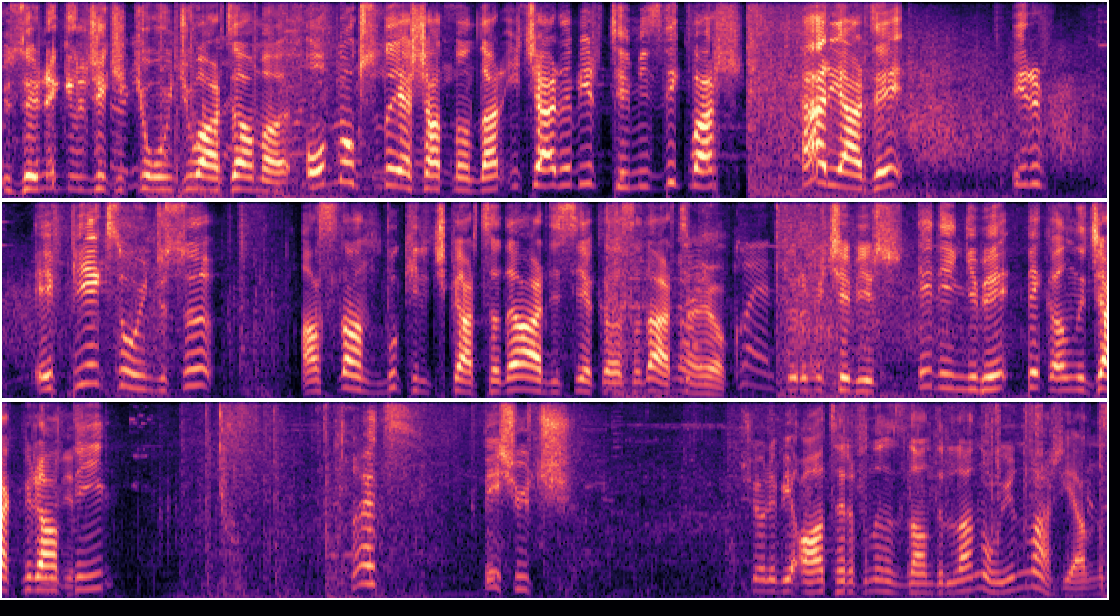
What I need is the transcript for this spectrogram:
Üzerine gelecek iki oyuncu vardı ama Obnox'u da yaşatmadılar. İçeride bir temizlik var. Her yerde bir FPX oyuncusu Aslan bu kili çıkartsa da Ardis'i yakalasa da artık yok. durum 3'e 1. Dediğin gibi pek alınacak bir round değil. Evet. 5-3. Şöyle bir A tarafına hızlandırılan oyun var. Yalnız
